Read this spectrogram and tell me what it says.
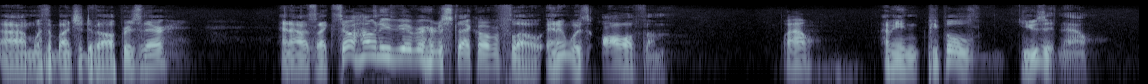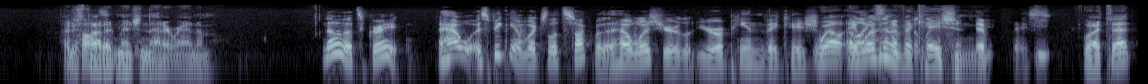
um, with a bunch of developers there, and I was like, "So, how many of you ever heard of Stack Overflow?" And it was all of them. Wow. I mean, people use it now. I just That's thought I'd mention that at random. No, that's great. How speaking of which, let's talk about it. How was your European vacation? Well, I it like wasn't a like vacation. Y- What's that?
